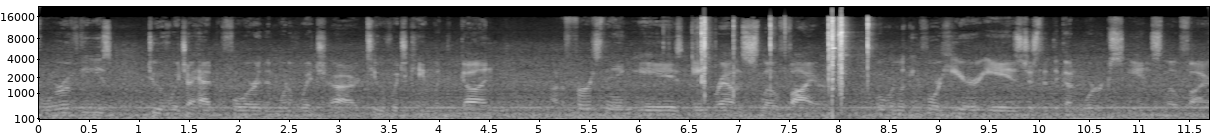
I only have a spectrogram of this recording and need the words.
four of these, two of which I had before, and then one of which, uh, two of which came with the gun. Uh, the first thing is eight rounds slow fire. What we're looking for here is just that the gun works in slow fire.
